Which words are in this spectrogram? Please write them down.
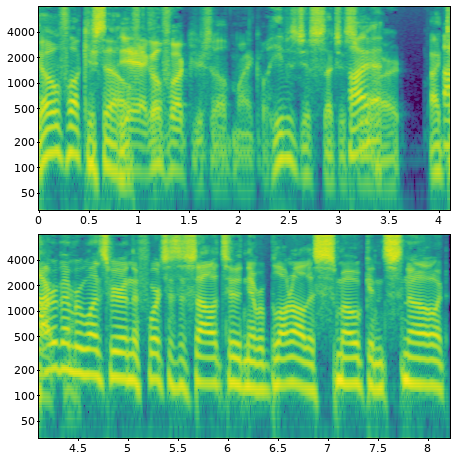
Go fuck yourself. Yeah, go fuck yourself, Michael. He was just such a sweetheart. I, I to remember once we were in the Fortress of Solitude and they were blowing all this smoke and snow and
